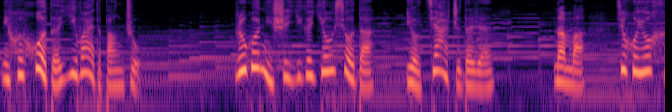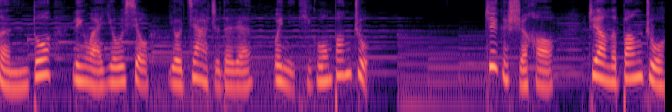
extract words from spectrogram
你会获得意外的帮助，如果你是一个优秀的、有价值的人，那么就会有很多另外优秀、有价值的人为你提供帮助。这个时候，这样的帮助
